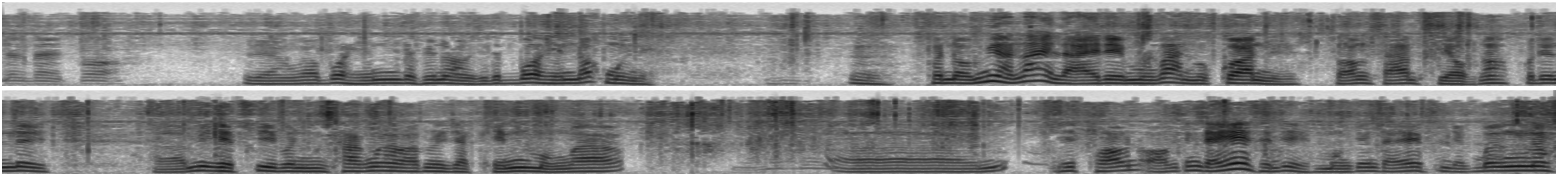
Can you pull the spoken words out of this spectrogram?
อยากได้ก็แสดงว่าบ่เห็นเด้อพี่น้องสิได้บ่เห็นดอกมื้อนี่เออเพิ่นเอาเมียหลายๆเด้มื้อวานมื้อก่อนนี่2 3เที่ยวเนาะประเด็นเลยเอ่อมี FC เพิ่นทักมาว่าเพิ่นอยากเห็นหม่องว่าเอ่อเห็ดเพาะมันออกจังไดสิดิมองจังไดเพิ่นอยากเบิ่งเนาะ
